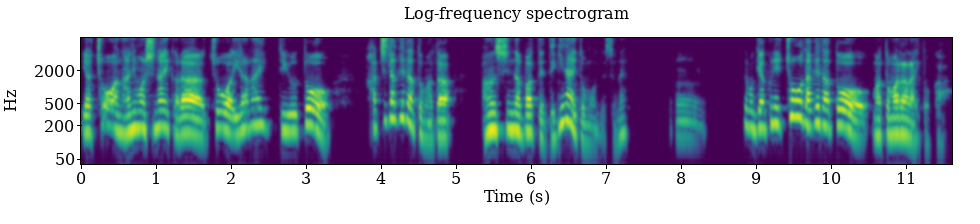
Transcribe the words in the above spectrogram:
いや、蝶は何もしないから、蝶はいらないっていうと、蜂だけだとまた安心な場ってできないと思うんですよね。うん。でも逆に蝶だけだとまとまらないとか、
